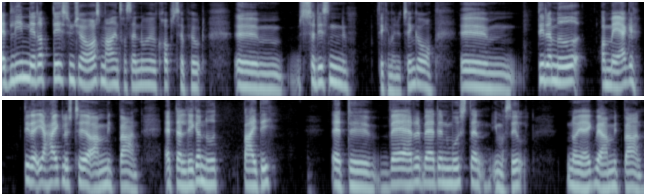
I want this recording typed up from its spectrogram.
at lige netop det, synes jeg er også meget interessant. Nu er jeg jo kropsterapeut. Øhm, så det er sådan, det kan man jo tænke over. Øhm, det der med at mærke, det der, jeg har ikke lyst til at amme mit barn, at der ligger noget bare i det. At øh, hvad, er det, hvad er den modstand i mig selv, når jeg ikke vil amme mit barn?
